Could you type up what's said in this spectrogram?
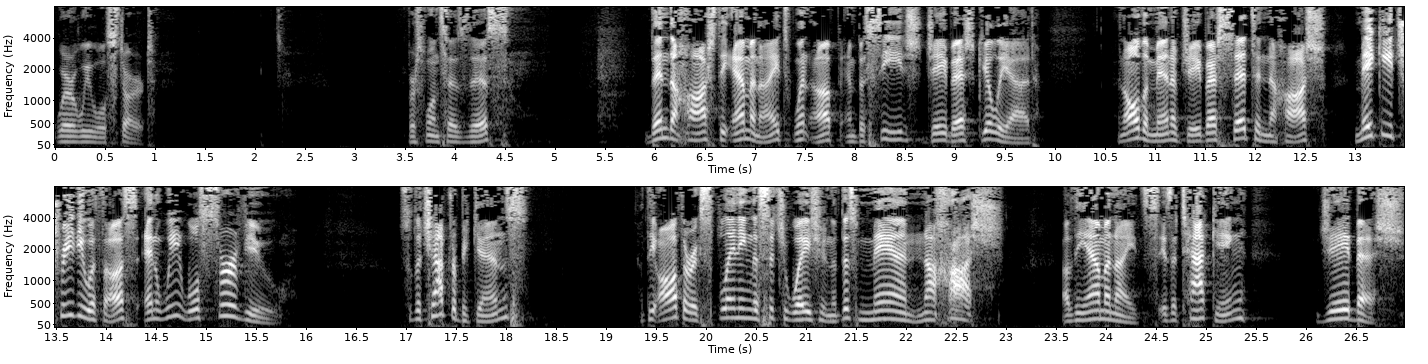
where we will start. Verse 1 says this Then Nahash the Ammonite went up and besieged Jabesh Gilead. And all the men of Jabesh said to Nahash, Make a treaty with us, and we will serve you. So the chapter begins the author explaining the situation that this man, Nahash of the Ammonites, is attacking Jabesh,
